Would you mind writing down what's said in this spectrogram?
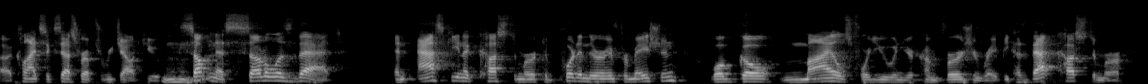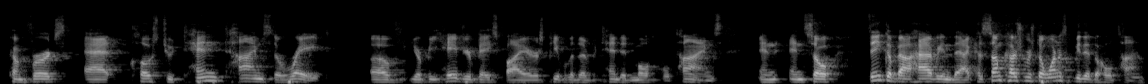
uh, client success reps reach out to you. Mm-hmm. Something as subtle as that and asking a customer to put in their information will go miles for you in your conversion rate because that customer converts at close to 10 times the rate of your behavior based buyers, people that have attended multiple times. And, and so think about having that because some customers don't want us to be there the whole time,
